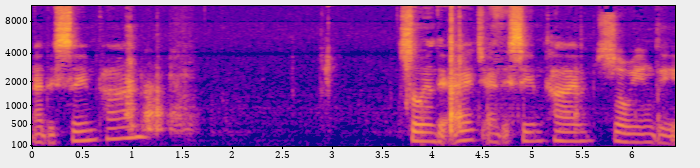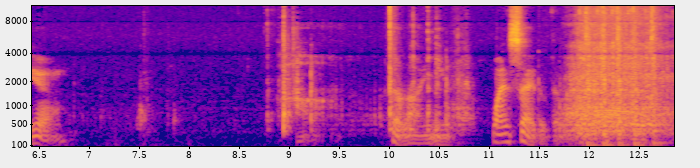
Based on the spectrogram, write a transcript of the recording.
at the same time. Sewing the edge at the same time sewing the uh, uh, the lining one side of the lining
